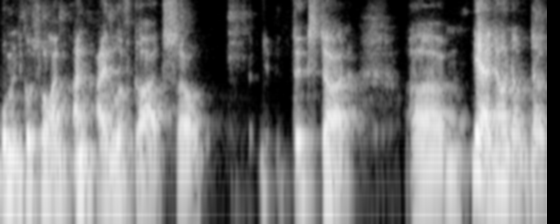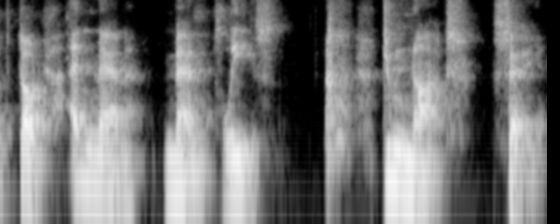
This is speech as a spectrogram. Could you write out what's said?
woman goes, well, I'm, I'm I love God, so it's done. Um, yeah, no, don't, don't, don't. And men, men, please do not say,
